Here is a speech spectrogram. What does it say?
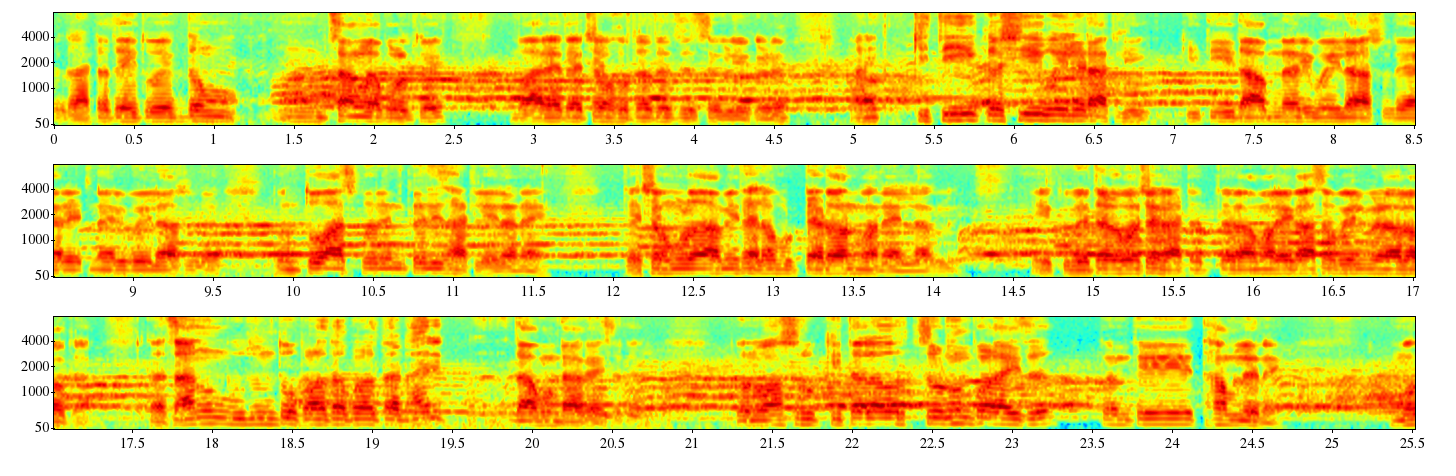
तर घाटातही तो एकदम चांगला पळतोय. बाऱ्या त्याच्या होतातच आहे सगळीकडं. आणि कितीही कशी बैल टाकली कितीही दाबणारी बैल असू द्या रेटणारी बैल असू द्या पण तो आजपर्यंत कधीच झाटलेला नाही. त्याच्यामुळं आम्ही त्याला बुट्ट्याडॉन म्हणायला लागलो एक वेताळवाच्या घाटात तर आम्हाला एक असा बैल मिळाला होता. का जाणून बुजून तो पळता पळता डायरेक्ट दाबून टाकायचा त्याला. पण वासरू कितालावर चढून पळायचं पण ते थांबलं नाही. मग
